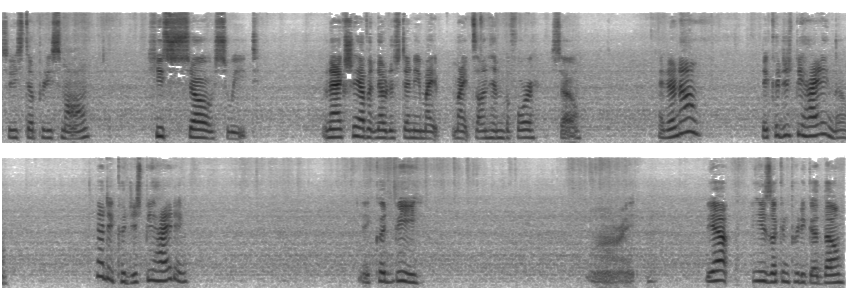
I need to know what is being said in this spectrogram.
So he's still pretty small. He's so sweet. And I actually haven't noticed any mite, mites on him before. So, I don't know. They could just be hiding, though. Yeah, they could just be hiding. They could be. Alright. Yeah, he's looking pretty good though.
